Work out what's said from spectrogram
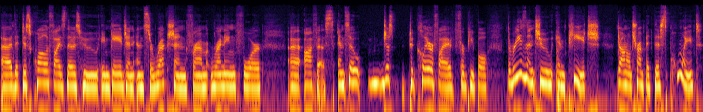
uh, that disqualifies those who engage in insurrection from running for uh, office. And so, just to clarify for people, the reason to impeach Donald Trump at this point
